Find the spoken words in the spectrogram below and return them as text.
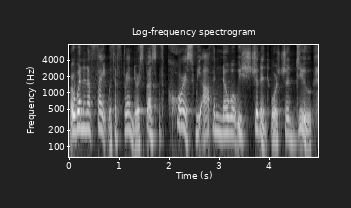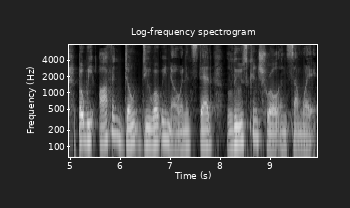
Or when in a fight with a friend or a spouse, of course, we often know what we shouldn't or should do, but we often don't do what we know and instead lose control in some way.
